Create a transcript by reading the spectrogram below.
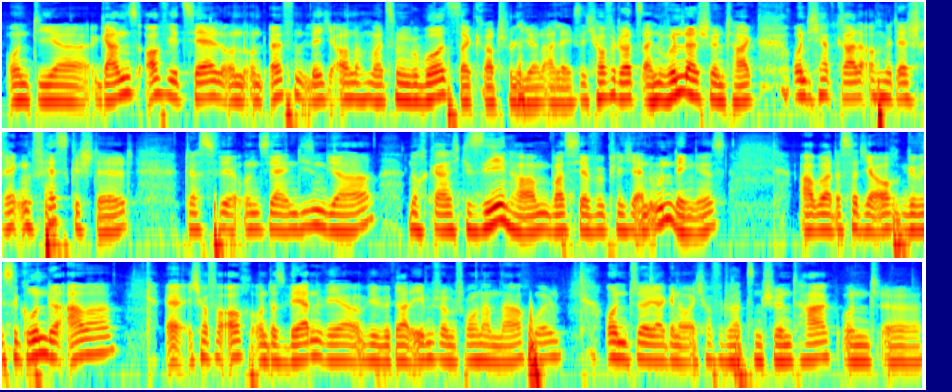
und dir ganz offiziell und, und öffentlich auch nochmal zum Geburtstag gratulieren, Alex. Ich hoffe, du hattest einen wunderschönen Tag und ich habe gerade auch mit Erschrecken festgestellt, dass wir uns ja in diesem Jahr noch gar nicht gesehen haben, was ja wirklich ein Unding ist aber das hat ja auch gewisse Gründe. Aber äh, ich hoffe auch, und das werden wir, wie wir gerade eben schon besprochen haben, nachholen. Und äh, ja, genau, ich hoffe, du hattest einen schönen Tag und äh,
